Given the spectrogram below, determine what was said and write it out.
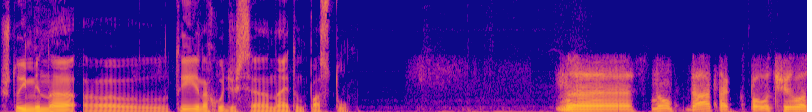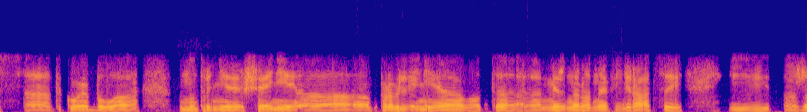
что именно э, ты находишься на этом посту? Э, ну, да, так получилось. Э, такое было внутреннее решение э, правления вот, Международной Федерации. И тоже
